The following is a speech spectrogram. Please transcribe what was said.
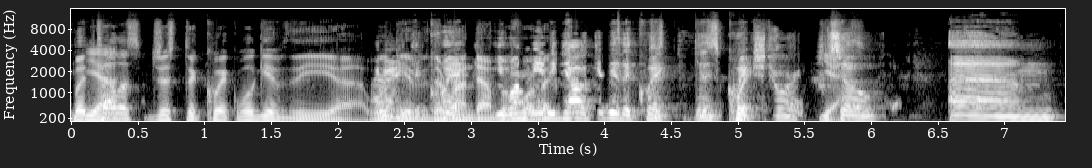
But Yeah. tell us just a quick, we'll give the, uh, we'll All right, give the, quick. rundown You before. want me to? I'll give you the quick, the just quick quick. story. Yes. So, um,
